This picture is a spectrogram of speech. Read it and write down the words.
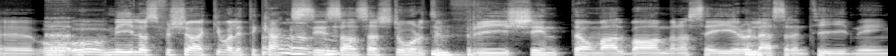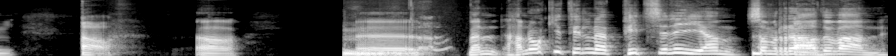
Uh, och, och, Milos försöker vara lite kaxig så han så står och typ mm. bryr sig inte om vad albanerna säger och mm. läser en tidning. Ja. Ja. Uh, men han åker till den här pizzerian som Radovan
